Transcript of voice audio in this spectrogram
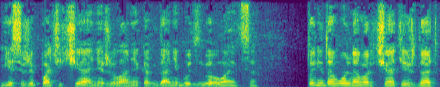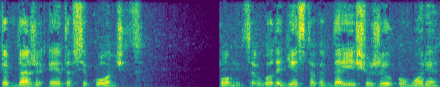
Если же паче чаяния желание когда-нибудь забывается, то недовольно ворчать и ждать, когда же это все кончится. Помнится, в годы детства, когда я еще жил у моря,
